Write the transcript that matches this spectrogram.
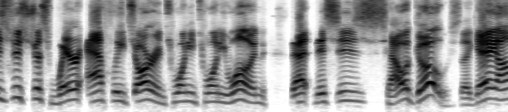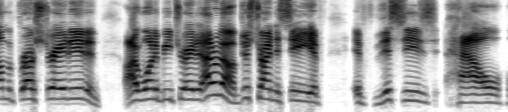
Is this just where athletes are in 2021 that this is how it goes? Like, hey, I'm frustrated and I want to be traded. I don't know. I'm just trying to see if if this is how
